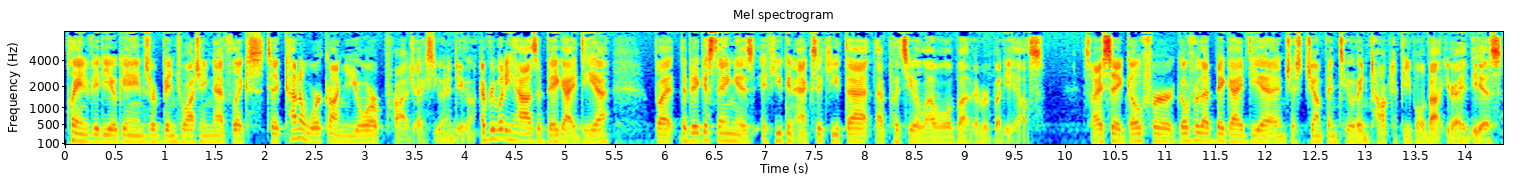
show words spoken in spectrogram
playing video games or binge watching Netflix to kind of work on your projects you want to do. Everybody has a big idea, but the biggest thing is if you can execute that, that puts you a level above everybody else. So I say go for go for that big idea and just jump into it and talk to people about your ideas.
